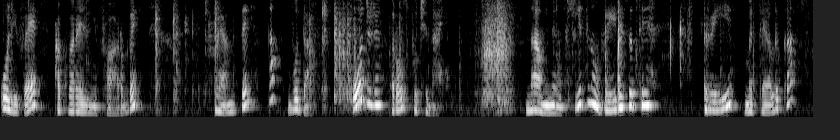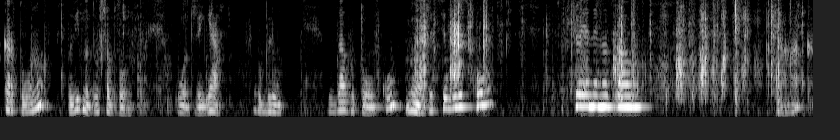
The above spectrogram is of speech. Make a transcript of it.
олівець, акварельні фарби, пензель та вода. Отже, розпочинаємо. Нам необхідно вирізати три метелика з картону відповідно до шаблону. Отже, я роблю заготовку, ножиці обов'язково, якщо я не назвала. Так.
